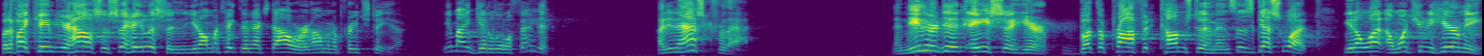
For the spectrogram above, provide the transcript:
But if I came to your house and say, hey, listen, you know, I'm going to take the next hour and I'm going to preach to you, you might get a little offended. I didn't ask for that. And neither did Asa here. But the prophet comes to him and says, Guess what? You know what? I want you to hear me.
